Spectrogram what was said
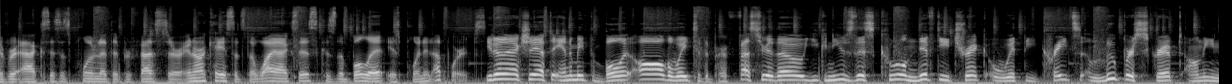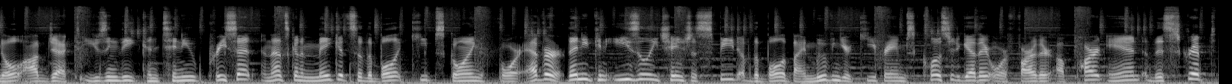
whichever axis is pointed at the professor. In our case, that's the y-axis because the bullet is pointed upwards. You don't actually have to animate the bullet all the way to the professor though. You can use this cool nifty trick with the crates looper script on the null object using the continue preset and that's going to make it so the bullet keeps going forever. Then you can easily change the speed of the bullet by moving your keyframes closer together or farther apart and this script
